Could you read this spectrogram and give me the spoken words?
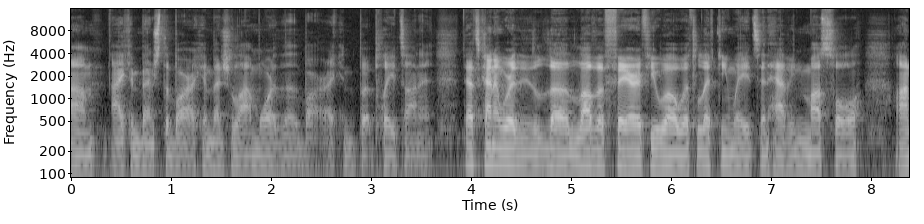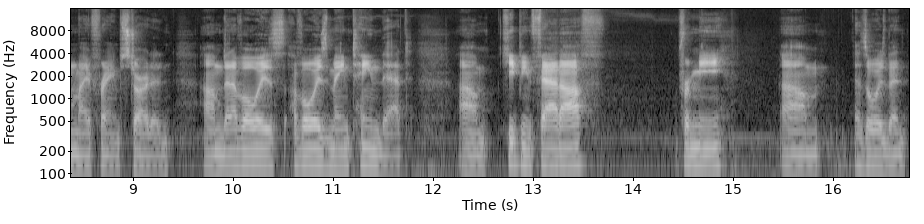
Um, I can bench the bar. I can bench a lot more than the bar. I can put plates on it. That's kind of where the, the love affair, if you will, with lifting weights and having muscle on my frame started. Um, then I've always I've always maintained that. Um, keeping fat off, for me, um, has always been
